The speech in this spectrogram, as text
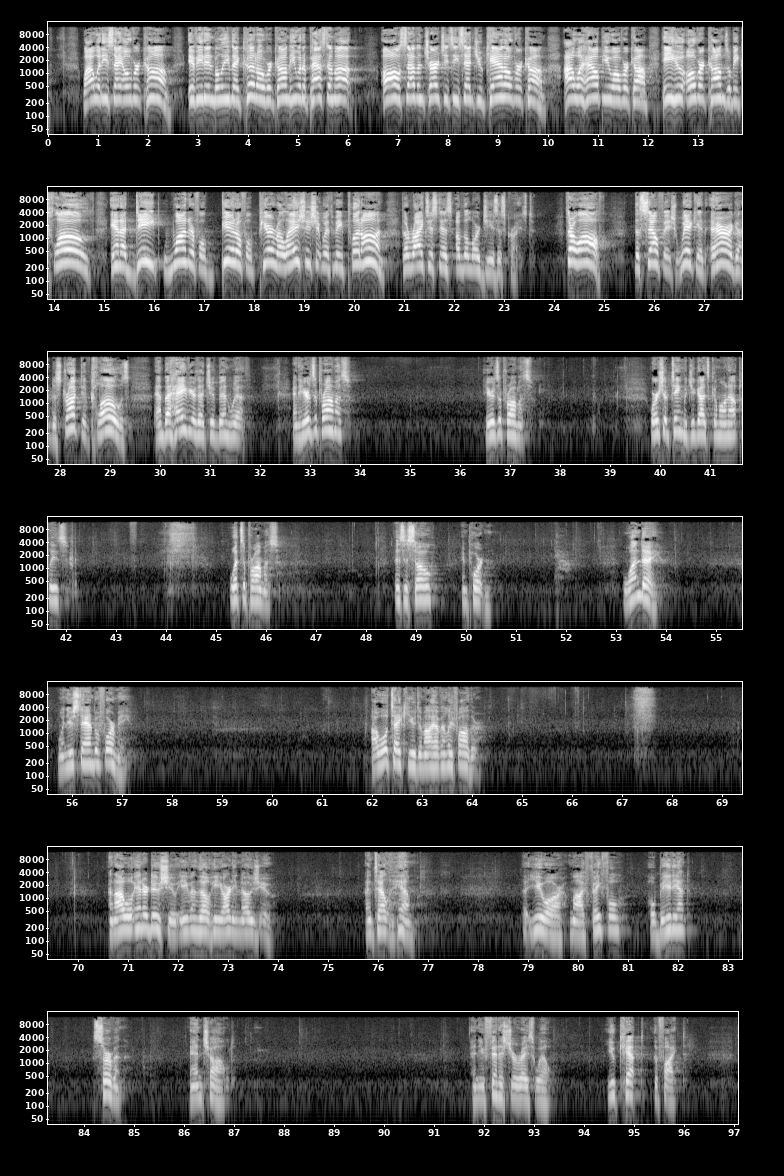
Why would he say overcome? If he didn't believe they could overcome, he would have passed them up. All seven churches, he said, you can overcome. I will help you overcome. He who overcomes will be clothed in a deep, wonderful, beautiful, pure relationship with me. Put on the righteousness of the Lord Jesus Christ. Throw off the selfish, wicked, arrogant, destructive clothes and behavior that you've been with. And here's the promise. Here's the promise. Worship team, would you guys come on out, please? What's a promise? This is so important. One day, when you stand before me, I will take you to my heavenly Father. And I will introduce you, even though he already knows you, and tell him that you are my faithful, obedient servant and child. And you finished your race well. You kept the fight.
